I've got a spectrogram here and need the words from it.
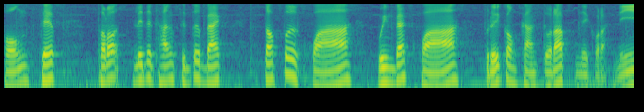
ของเซฟ เพราะเล่นได้ทั้งเซนเตอร์แบ็กสต็อปเปอร์ขวา วิงแบ็กขวา หรือกองกลางตัวรับในกรณีนี้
